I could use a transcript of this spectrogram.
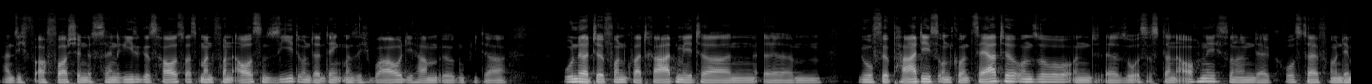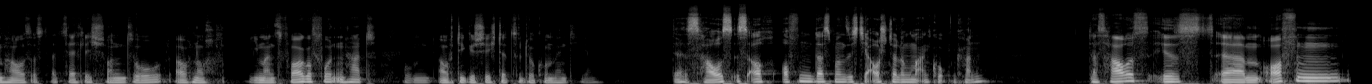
kann sich auch vorstellen, das ist ein riesiges Haus, was man von außen sieht und dann denkt man sich, wow, die haben irgendwie da hunderte von Quadratmetern ähm, nur für Partys und Konzerte und so. Und äh, so ist es dann auch nicht, sondern der Großteil von dem Haus ist tatsächlich schon so, auch noch, wie man es vorgefunden hat, um auch die Geschichte zu dokumentieren. Das Haus ist auch offen, dass man sich die Ausstellung mal angucken kann. Das Haus ist ähm, offen,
